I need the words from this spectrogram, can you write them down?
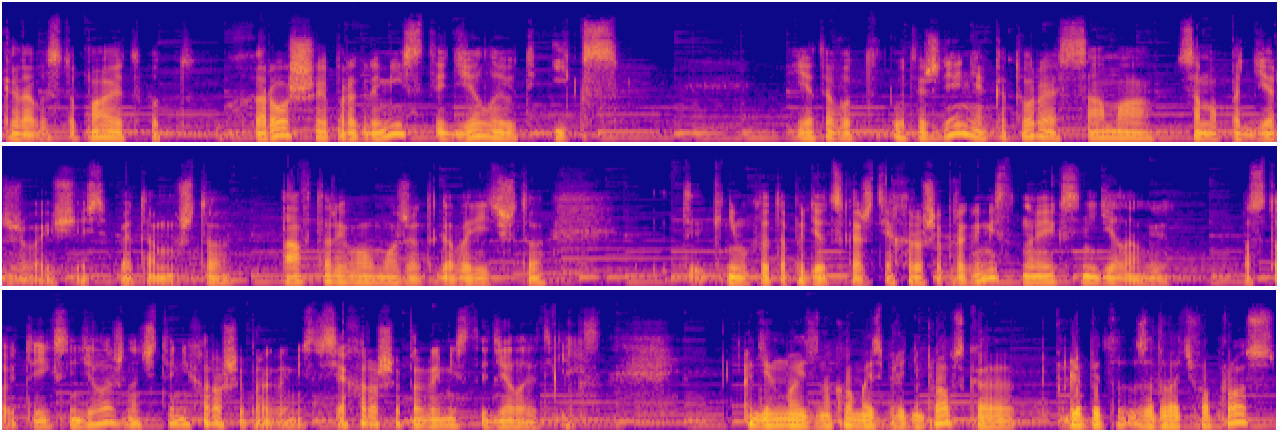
когда выступают, вот хорошие программисты делают X. И это вот утверждение, которое само, самоподдерживающееся, потому что автор его может говорить, что к нему кто-то придет и скажет, я хороший программист, но X не делаю. Он говорит, постой, ты X не делаешь, значит, ты не хороший программист. Все хорошие программисты делают X. Один мой знакомый из Приднепровска любит задавать вопрос.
